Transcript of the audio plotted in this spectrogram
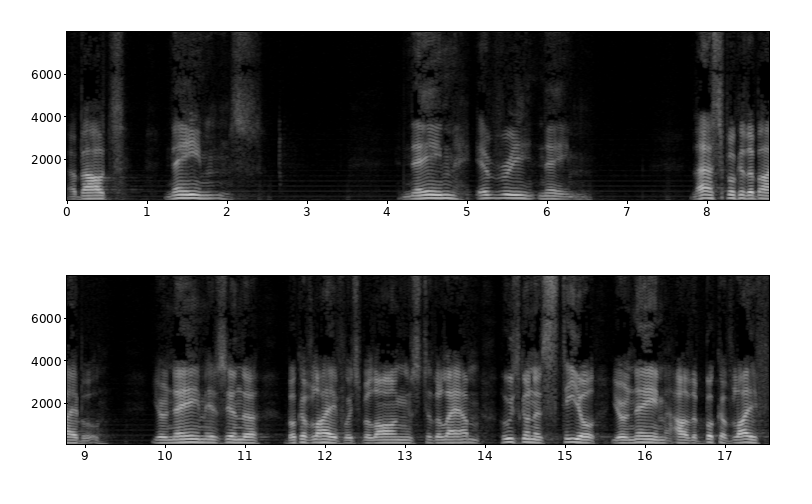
about names. Name every name. last book of the Bible. Your name is in the book of life, which belongs to the Lamb. Who's going to steal your name out of the book of life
